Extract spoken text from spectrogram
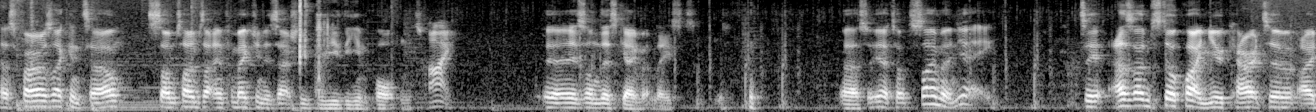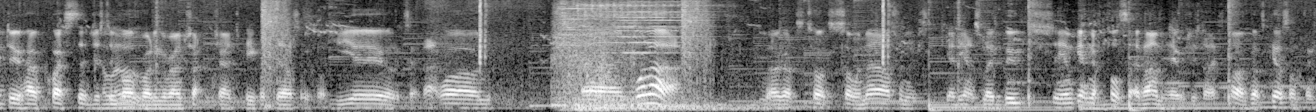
as far as I can tell, sometimes that information is actually really important. Hi. It is on this game at least. uh, so yeah, talk to Simon, yay! See, as I'm still quite a new character, I do have quests that just Hello. involve running around chatting, chatting to people still, so we talk to you, I'll accept that one. And voila! Now I've got to talk to someone else and get the antelope boots. See, I'm getting a full set of armor here, which is nice. Oh, I've got to kill something.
